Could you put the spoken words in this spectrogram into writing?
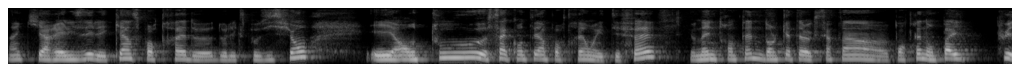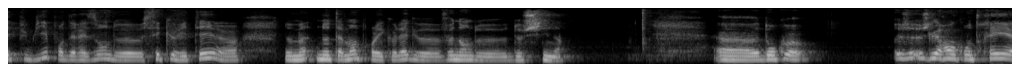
hein, qui a réalisé les 15 portraits de, de l'exposition. Et en tout, 51 portraits ont été faits. Il y en a une trentaine dans le catalogue. Certains portraits n'ont pas pu être publiés pour des raisons de sécurité, notamment pour les collègues venant de, de Chine. donc, je, je l'ai rencontré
